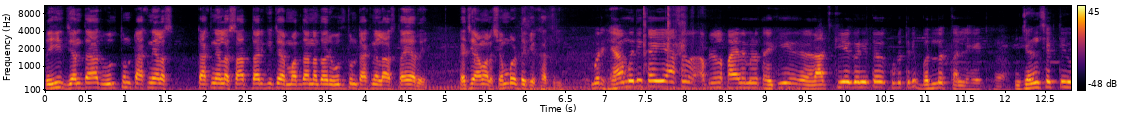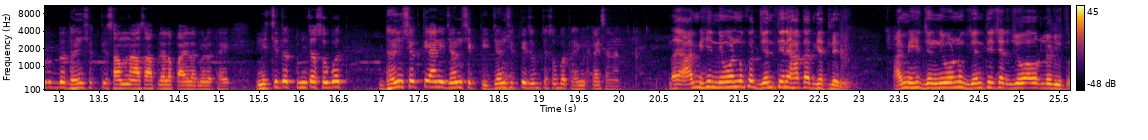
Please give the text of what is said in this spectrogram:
तर ही जनता आज उलटून टाकण्याला टाकण्याला सात तारखेच्या मतदानाद्वारे उलटून टाकण्याला आज तयार आहे. ह्याची आम्हाला शंभर टक्के खात्री बरं ह्यामध्ये काही असं आपल्याला पाहायला मिळत आहे की राजकीय गणित कुठेतरी बदलत चालले आहेत. जनशक्ती विरुद्ध धनशक्ती सामना असा आपल्याला पाहायला मिळत आहे. निश्चितच तुमच्यासोबत धनशक्ती आणि जनशक्ती जनशक्ती तुमच्यासोबत राहील काय सांगा नाही आम्ही ही निवडणूकच जनतेने हातात घेतलेली. आम्ही ही जन निवडणूक जनतेच्या जीवावर लढितो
